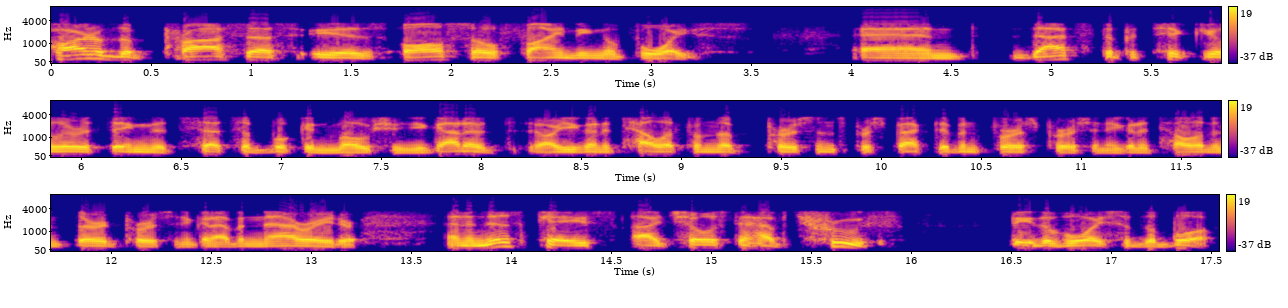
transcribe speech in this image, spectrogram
part of the process is also finding a voice. And that's the particular thing that sets a book in motion. You got to are you going to tell it from the person's perspective in first person? You're going to tell it in third person. You're going to have a narrator. And in this case, I chose to have truth be the voice of the book.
